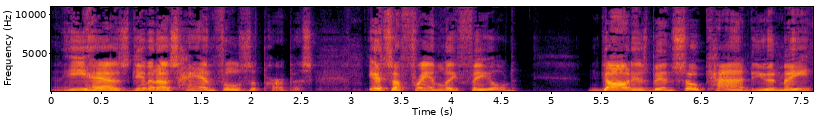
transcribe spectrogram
And He has given us handfuls of purpose. It's a friendly field. God has been so kind to you and me.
